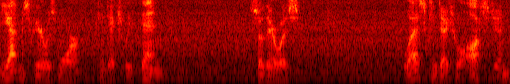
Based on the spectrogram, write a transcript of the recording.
The atmosphere was more contextually thin. So there was less contextual oxygen.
